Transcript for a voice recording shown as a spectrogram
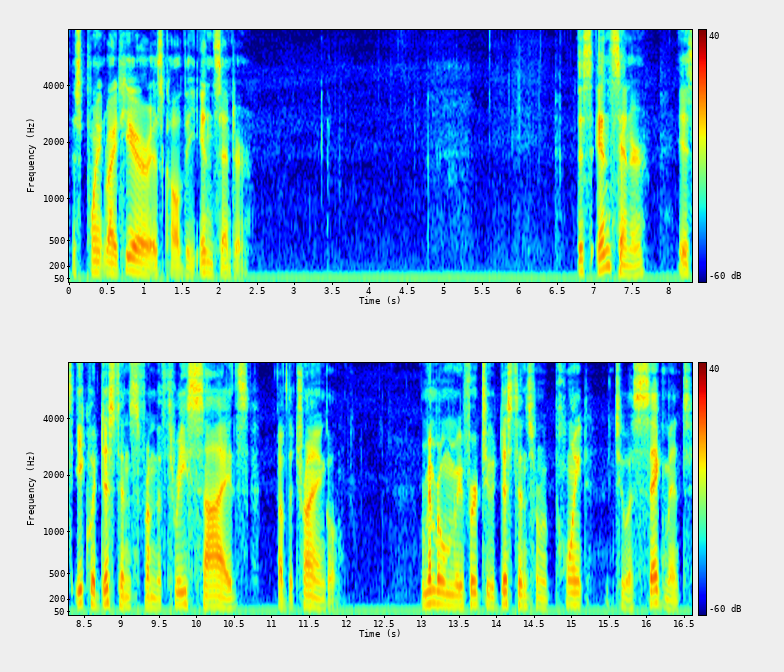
This point right here is called the incenter. This incenter is equidistant from the three sides of the triangle. Remember when we refer to distance from a point to a segment,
